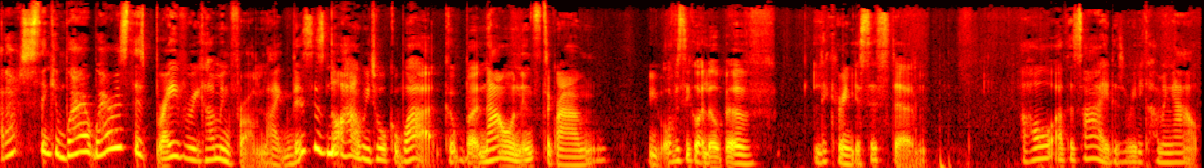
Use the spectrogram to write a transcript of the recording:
And I was just thinking, where where is this bravery coming from? Like, this is not how we talk at work. But now on Instagram, you've obviously got a little bit of liquor in your system, a whole other side is really coming out.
